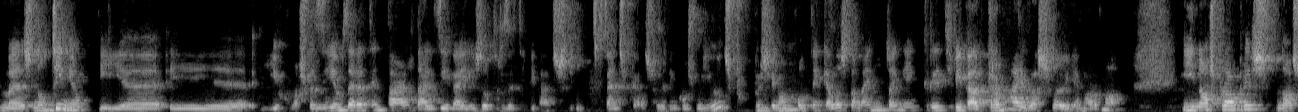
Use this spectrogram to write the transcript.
mas não tinham. E, eh, e, eh, e o que nós fazíamos era tentar dar-lhes ideias de outras atividades interessantes para elas fazerem com os miúdos, porque depois uhum. chega um uhum. ponto em que elas também não têm criatividade para mais, acho eu, e é normal. E nós próprios, nós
